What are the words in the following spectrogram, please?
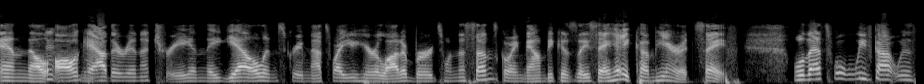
and they'll mm-hmm. all gather in a tree and they yell and scream. That's why you hear a lot of birds when the sun's going down because they say, hey, come here, it's safe. Well, that's what we've got with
